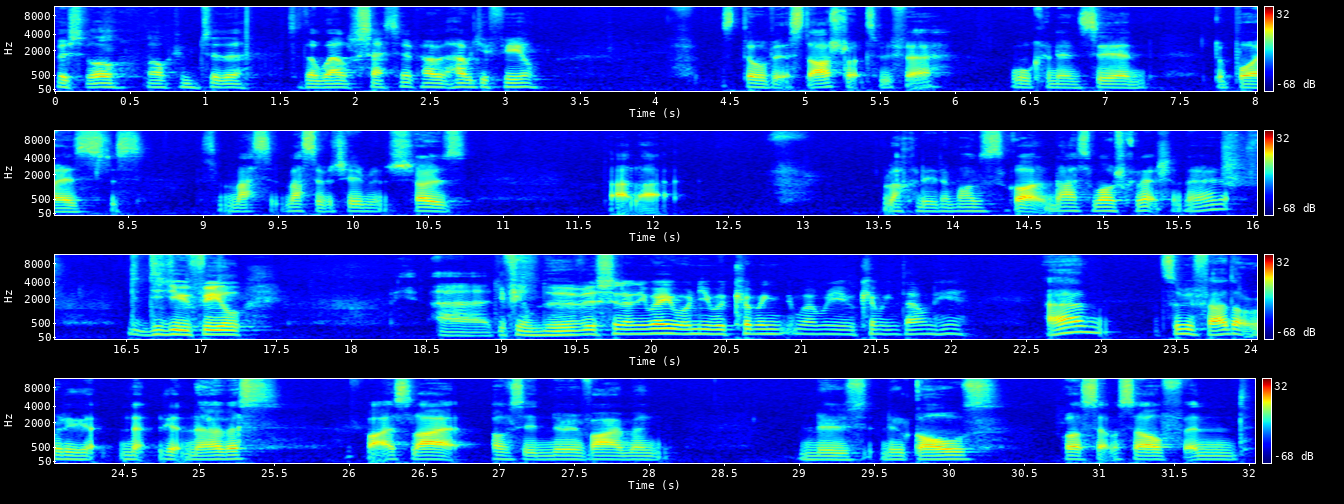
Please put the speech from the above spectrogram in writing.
First of all, welcome to the to the Welsh setup. How how do you feel? Still a bit starstruck to be fair. Walking in, seeing the boys, just it's a massive, massive achievement. Shows that like, luckily the mum's got a nice Welsh connection there, isn't it? Did you feel? Uh, do you feel nervous in any way when you were coming when you were coming down here? Um, to be fair, I don't really get get nervous, but it's like obviously new environment, new new goals. Got to set myself, and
